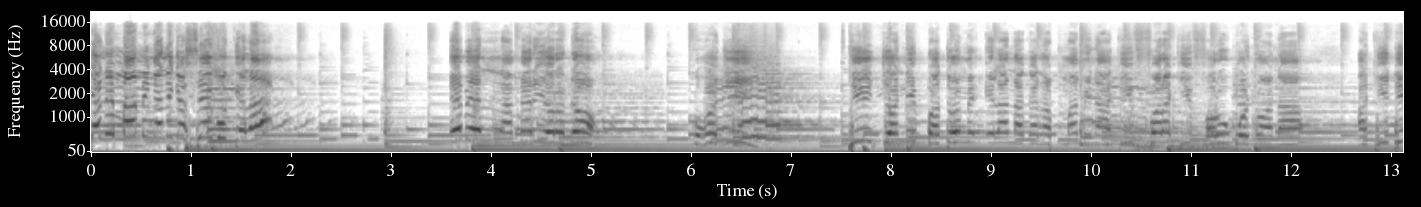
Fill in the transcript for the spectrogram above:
yanni maa min ka ne ka seko kɛlɛ e bɛ lamɛri yɔrɔ dɔn kɔgɔji t'i jɔ ni bato min i la na ka na tuma min na k'i fara k'i fariw bɔ ɲɔgɔn na a k'i di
